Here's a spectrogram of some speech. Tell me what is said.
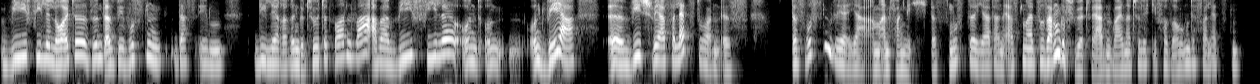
wie viele Leute sind, also wir wussten, dass eben die Lehrerin getötet worden war, aber wie viele und, und, und wer, äh, wie schwer verletzt worden ist, das wussten wir ja am Anfang nicht. Das musste ja dann erstmal zusammengeführt werden, weil natürlich die Versorgung der Verletzten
